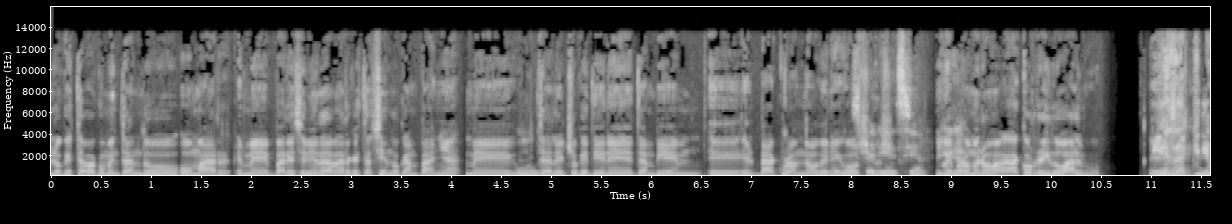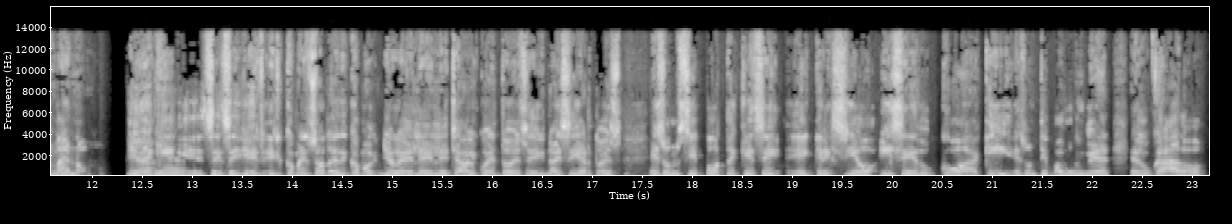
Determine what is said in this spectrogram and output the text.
lo que estaba comentando Omar. Me parece bien de la manera que está haciendo campaña. Me gusta el hecho que tiene también el background ¿no? de negocios. Y que por lo menos ha corrido algo. Y es de aquí, mano. Es de aquí. comenzó de, como yo le, echaba el cuento, no es cierto, es, es un cipote que se eh, creció y se educó aquí. Es un tipo muy bien educado.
